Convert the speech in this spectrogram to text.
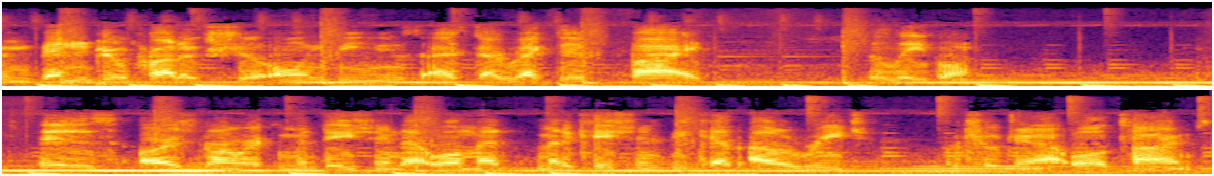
And Benadryl products should only be used as directed by the label. It is our strong recommendation that all med- medications be kept out of reach for children at all times.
